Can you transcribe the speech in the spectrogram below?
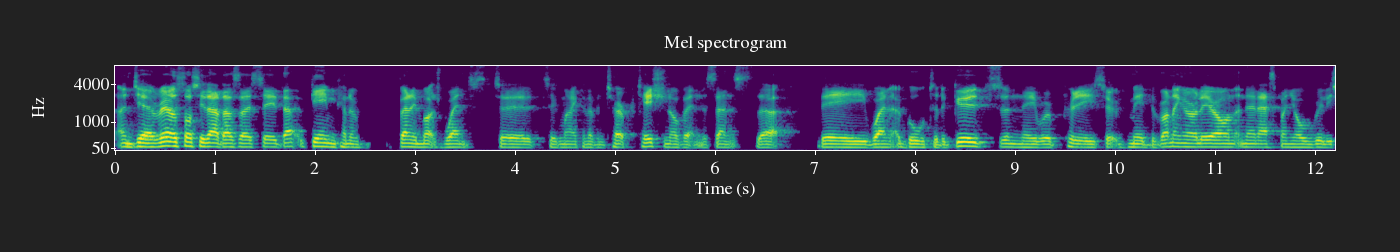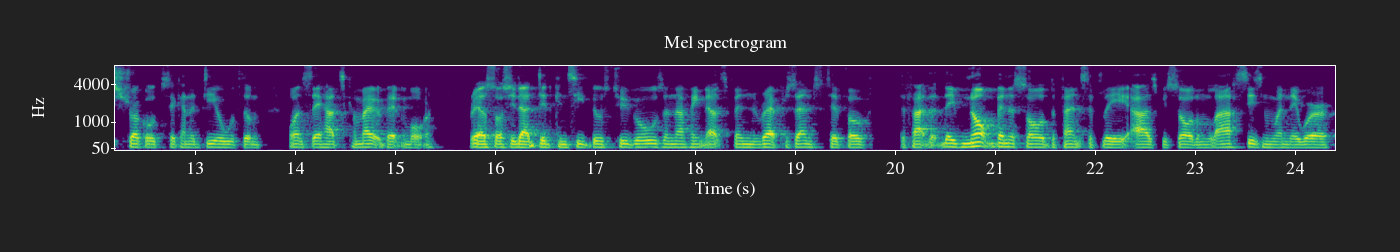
and yeah, Real Sociedad, as I say, that game kind of very much went to to my kind of interpretation of it in the sense that they went a goal to the goods and they were pretty sort of made the running earlier on, and then Espanyol really struggled to kind of deal with them once they had to come out a bit more. Real Sociedad did concede those two goals, and I think that's been representative of the fact that they've not been as solid defensively as we saw them last season when they were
